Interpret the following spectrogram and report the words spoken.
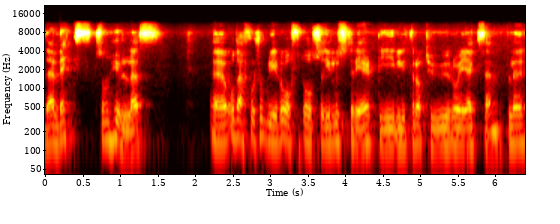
det er vekst som hylles. Eh, og Derfor så blir det ofte også illustrert i litteratur og i eksempler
